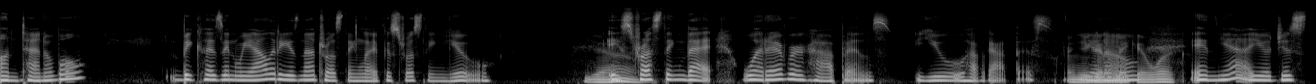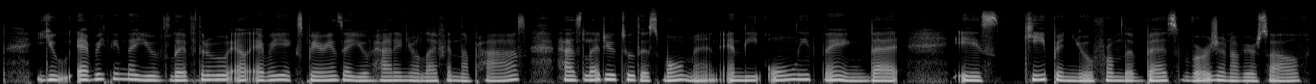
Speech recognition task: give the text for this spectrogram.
untenable because in reality it's not trusting life it's trusting you Yeah. it's trusting that whatever happens you have got this and you're you gonna make it work. and yeah you're just you everything that you've lived through every experience that you've had in your life in the past has led you to this moment and the only thing that is keeping you from the best version of yourself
